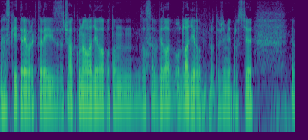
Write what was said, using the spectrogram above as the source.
eh, hezký Trevor, který z začátku naladil a potom zase vyla, odladil, protože mě prostě eh,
